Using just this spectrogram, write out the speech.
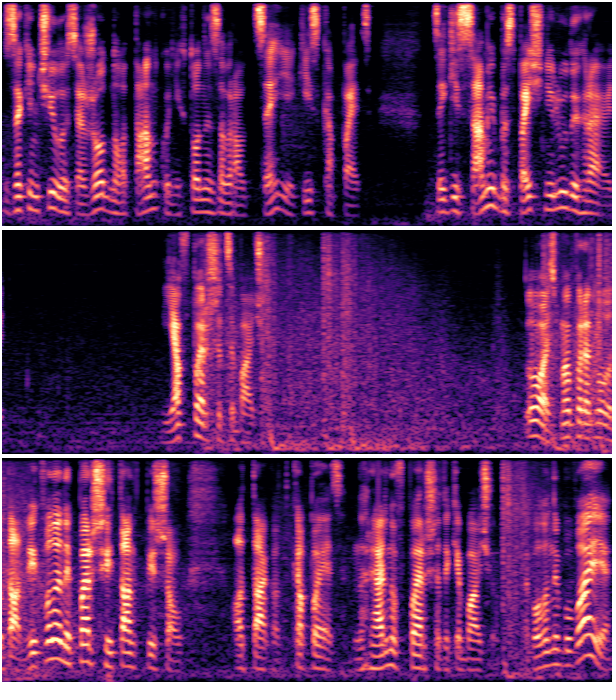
закінчилося, жодного танку ніхто не забрав. Це якийсь капець. Це якісь самі безпечні люди грають. Я вперше це бачу. Ось, ми перетнули. Так, дві хвилини перший танк пішов. Отак от, капець. Ну, Реально вперше таке бачу. Такого не буває.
